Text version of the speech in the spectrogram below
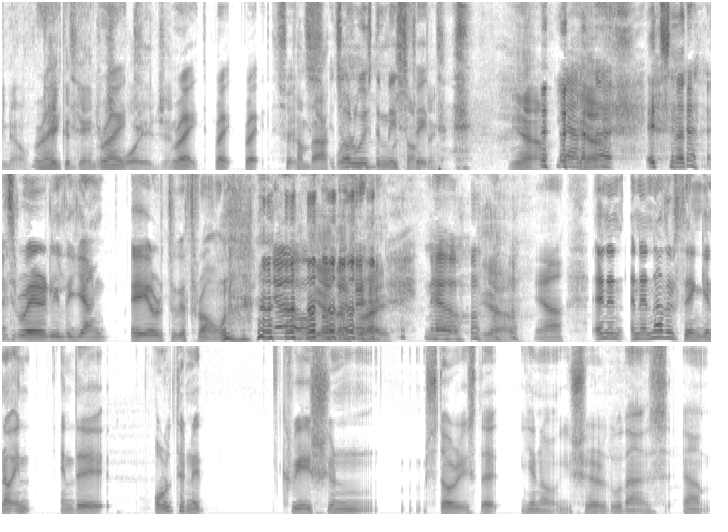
you know Right. take a dangerous right. voyage and Right. Right. Right. So come it's, back it's with- always the misfit. yeah Yeah. yeah it's not. It's rarely the young heir to the throne. no. yeah that's right No. yeah Yeah, and an, and another thing, you know, in in the alternate creation stories that you know you shared with us, um,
